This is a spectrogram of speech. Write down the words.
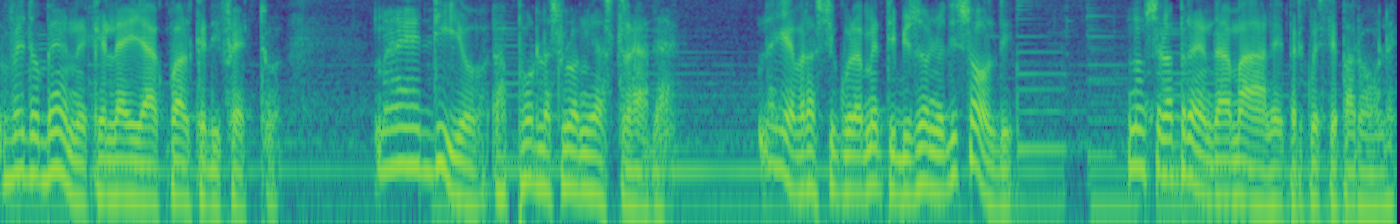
Vedo bene che lei ha qualche difetto ma è Dio a porla sulla mia strada. Lei avrà sicuramente bisogno di soldi. Non se la prenda a male per queste parole.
